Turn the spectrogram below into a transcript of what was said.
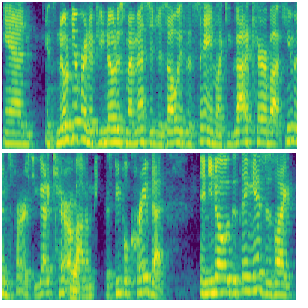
And it's no different if you notice my message is always the same. Like you got to care about humans first. You got to care about them because people crave that. And you know the thing is, is like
